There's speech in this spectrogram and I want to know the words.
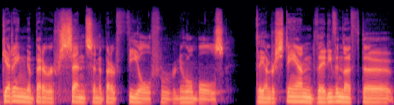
getting a better sense and a better feel for renewables. They understand that even if the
